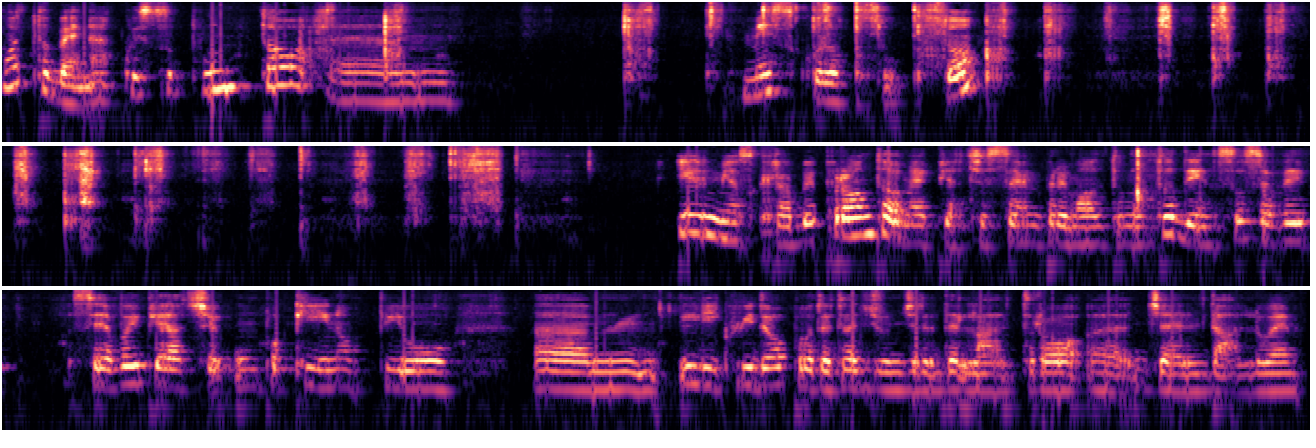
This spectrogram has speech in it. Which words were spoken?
Molto bene a questo punto ehm, mescolo tutto. Il mio scrub è pronto a me piace sempre molto molto denso se a, voi, se a voi piace un pochino più um, liquido potete aggiungere dell'altro uh, gel d'aloe.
